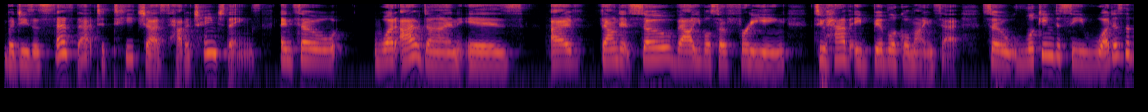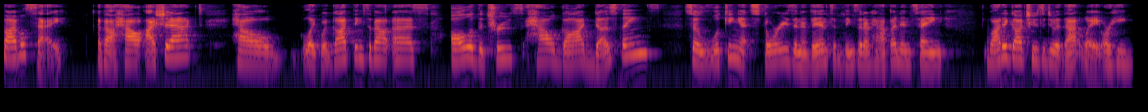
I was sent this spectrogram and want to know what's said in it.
But Jesus says that to teach us how to change things. And so, what I've done is I've found it so valuable, so freeing to have a biblical mindset. So, looking to see what does the Bible say about how I should act, how like what God thinks about us, all of the truths, how God does things. So, looking at stories and events and things that have happened and saying, why did God choose to do it that way? Or he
